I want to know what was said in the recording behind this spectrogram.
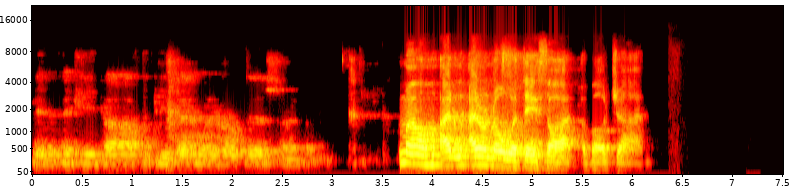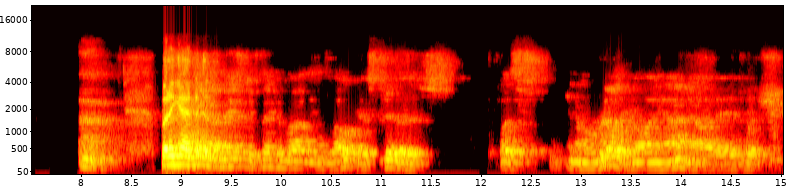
they didn't think he'd gone off the deep end when he wrote this. Well, I don't I don't know what they thought about John. But again, thing makes me think about these locusts too is what's, you know, really going on nowadays, which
